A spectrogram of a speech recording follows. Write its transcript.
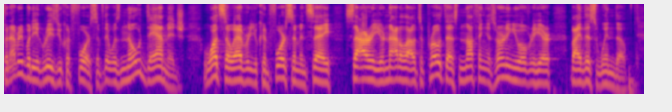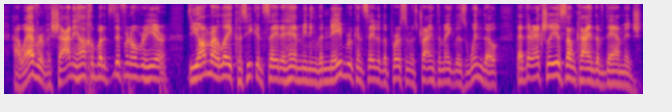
and Everybody agrees you could force. If there was no damage whatsoever, you can force him and say, sorry, you're not allowed to protest. Nothing is hurting you over here by this window. However, v'shani hacha, but it's different over here. The Yomar le, because he can say to him, meaning the neighbor can say to the person who's trying to make this window, that there actually is some kind of damage.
